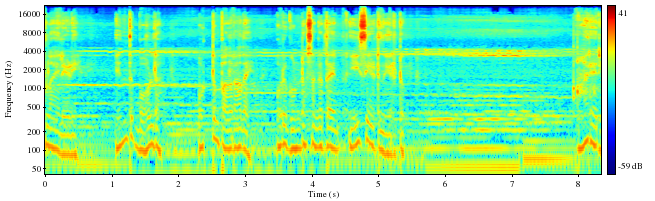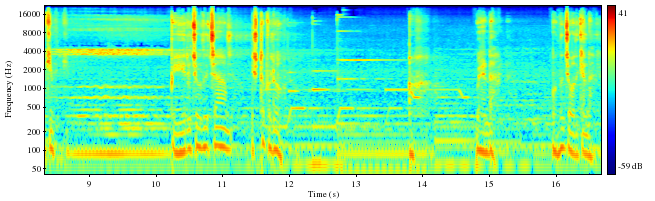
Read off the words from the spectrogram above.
പവർഫുള്ളായ ലേഡി. എന്ത് ബോൾഡ് ഒട്ടും പതറാതെ ഒരു ഗുണ്ട സംഘത്തെ ഈസി ആയിട്ട് നേരിട്ടു. ആരായിരിക്കും? പേര് ചോദിച്ചാ ഇഷ്ടപ്പെടുമോ വേണ്ട. ഒന്നും ചോദിക്കണ്ട.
